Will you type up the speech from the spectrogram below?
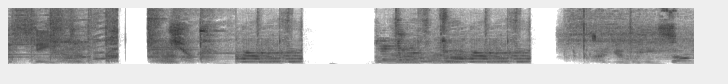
You. You Are you winning some?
